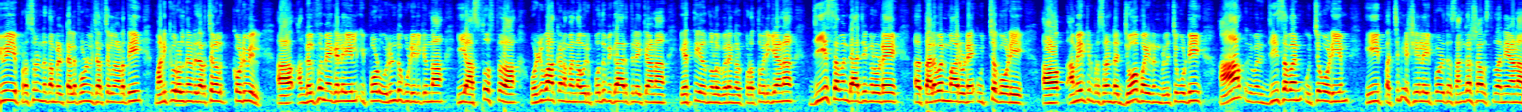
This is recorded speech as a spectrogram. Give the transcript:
യു എ പ്രസിഡന്റും തമ്മിൽ ടെലിഫോണിൽ ചർച്ചകൾ നടത്തി. മണിക്കൂറുകൾ നീണ്ട ചർച്ചകൾക്കൊടുവിൽ ഗൾഫ് മേഖലയിൽ ഇപ്പോൾ ഉരുണ്ടുകൂടിയിരിക്കുന്ന ഈ അസ്വസ്ഥത ഒഴിവാക്കണമെന്ന ഒരു പൊതുവികാരത്തിലേക്കാണ് എത്തിയതെന്നുള്ള വിവരങ്ങൾ പുറത്തു വരികയാണ് ജി സെവൻ രാജ്യങ്ങളുടെ തലവന്മാരുടെ ഉച്ചകോടി അമേരിക്കൻ പ്രസിഡന്റ് ജോ ബൈഡൻ വിളിച്ചുകൂട്ടി. ആ ജി സെവൻ ഉച്ചകോടിയും ഈ പശ്ചിമേഷ്യയിലെ ഇപ്പോഴത്തെ സംഘർഷാവസ്ഥ തന്നെയാണ്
